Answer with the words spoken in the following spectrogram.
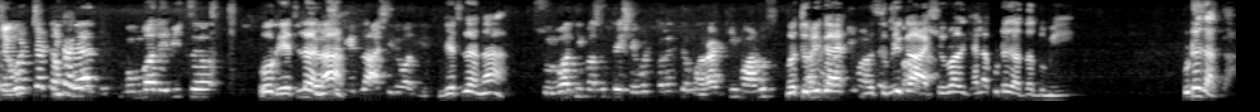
शेवटच्या टप्प्यात. मुंबादेवीचं हो घेतलं ना. घेतलं आशीर्वाद घेतला. घेतलं ना. सुरुवातीपासून ते शेवटपर्यंत मराठी माणूस मग तुम्ही काय मराठी मग माणसाची तुम्ही काय भावना. आशीर्वाद घ्यायला कुठे जाता तुम्ही? कुठे जाता?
